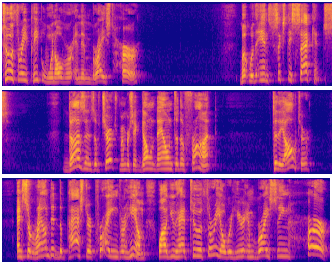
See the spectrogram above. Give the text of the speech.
two or three people went over and embraced her. But within 60 seconds, dozens of church members had gone down to the front to the altar and surrounded the pastor praying for him while you had two or three over here embracing her.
